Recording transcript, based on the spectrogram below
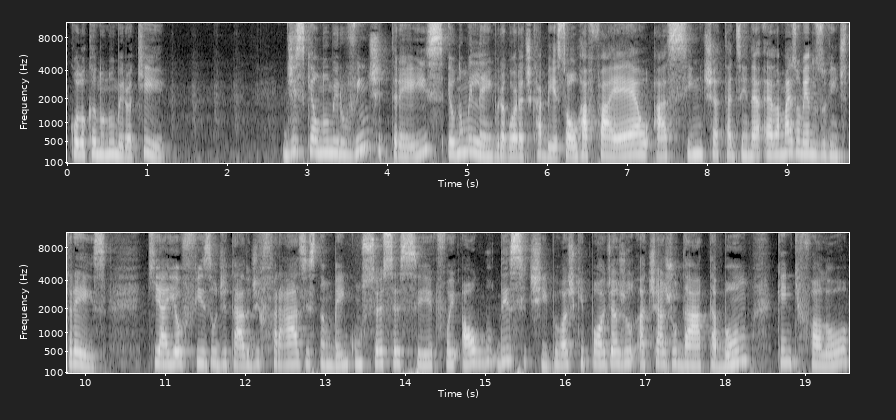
colocando o número aqui diz que é o número 23, eu não me lembro agora de cabeça, ó, o Rafael, a Cíntia tá dizendo, ela mais ou menos o 23, que aí eu fiz o ditado de frases também com CCC, foi algo desse tipo, eu acho que pode te ajudar, tá bom? Quem que falou?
